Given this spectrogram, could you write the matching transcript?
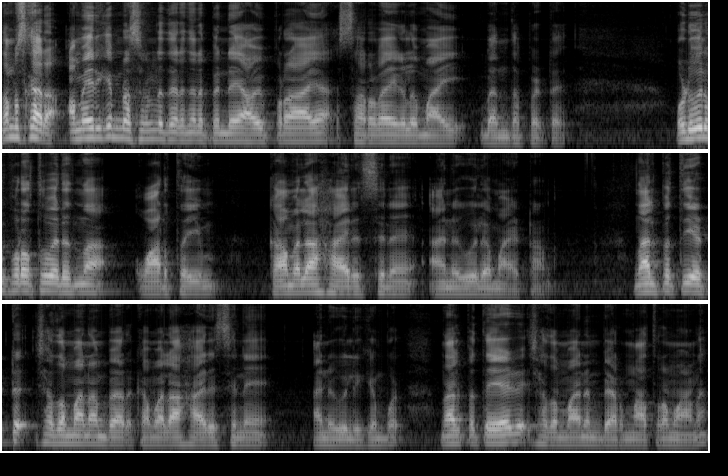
നമസ്കാരം. അമേരിക്കൻ പ്രസിഡന്റ് തിരഞ്ഞെടുപ്പിന്റെ അഭിപ്രായ സർവേകളുമായി ബന്ധപ്പെട്ട് ഒടുവിൽ പുറത്തു വരുന്ന വാർത്തയും കമല ഹാരിസിന് അനുകൂലമായിട്ടാണ്. നാൽപ്പത്തിയെട്ട് ശതമാനം പേർ കമല ഹാരിസിനെ അനുകൂലിക്കുമ്പോൾ നാൽപ്പത്തേഴ് ശതമാനം പേർ മാത്രമാണ്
